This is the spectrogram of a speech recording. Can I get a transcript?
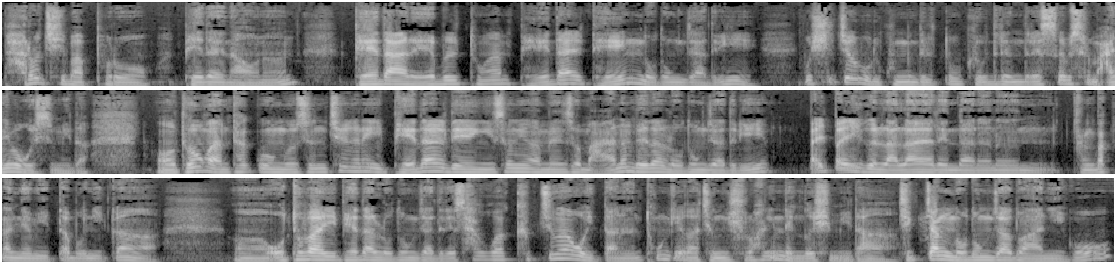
바로 집 앞으로 배달이 나오는 배달 앱을 통한 배달 대행 노동자들이 뭐 실제로 우리 국민들도 그들의 서비스를 많이 보고 있습니다. 어, 더욱 안타까운 것은 최근에 이 배달 대행이 성행하면서 많은 배달 노동자들이 빨리빨리 이걸 날라야 된다는 강박관념이 있다 보니까 어, 오토바이 배달 노동자들의 사고가 급증하고 있다는 통계가 정시로 확인된 것입니다. 직장 노동자도 아니고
